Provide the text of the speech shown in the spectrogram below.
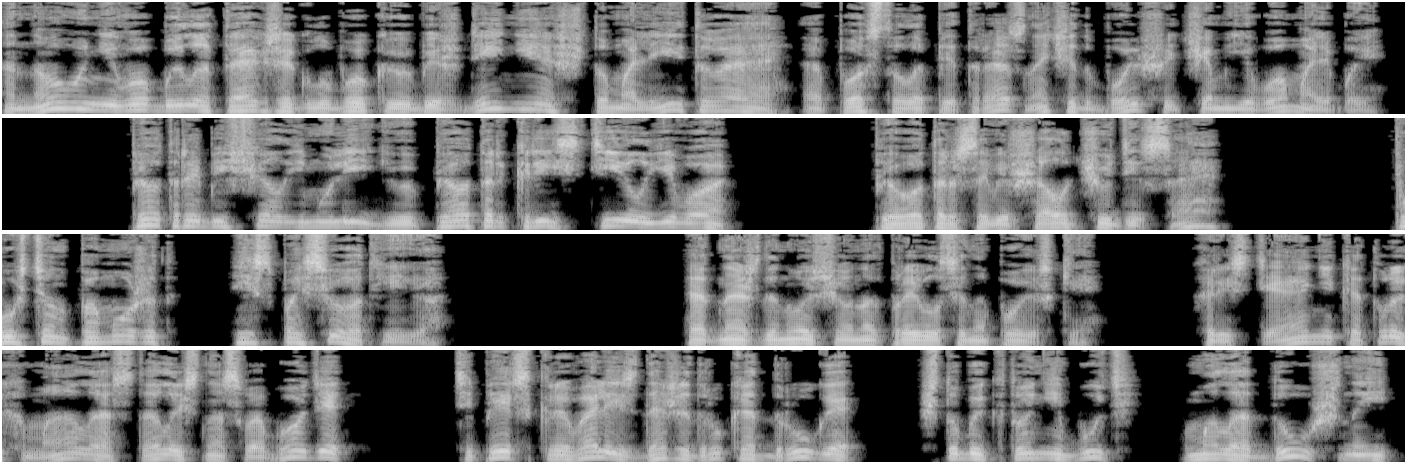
Но у него было также глубокое убеждение, что молитва апостола Петра значит больше, чем его мольбы. Петр обещал ему Лигию, Петр крестил его, Петр совершал чудеса. Пусть он поможет и спасет ее. Однажды ночью он отправился на поиски. Христиане, которых мало осталось на свободе, теперь скрывались даже друг от друга, чтобы кто-нибудь малодушный,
